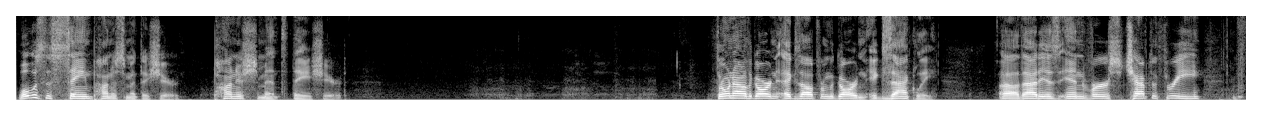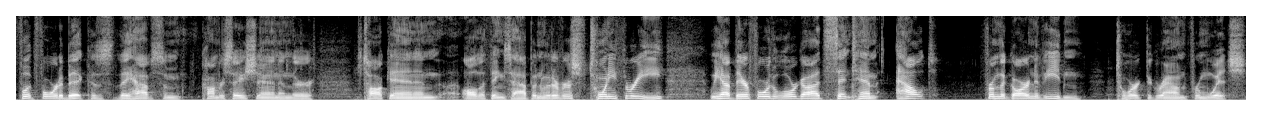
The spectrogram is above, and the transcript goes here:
What was the same punishment they shared? Punishment they shared. Thrown out of the garden, exiled from the garden. Exactly. Uh, that is in verse chapter 3. Flip forward a bit because they have some conversation and they're talking and all the things happen. But in verse 23, we have, Therefore, the Lord God sent him out from the Garden of Eden to work the ground from which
